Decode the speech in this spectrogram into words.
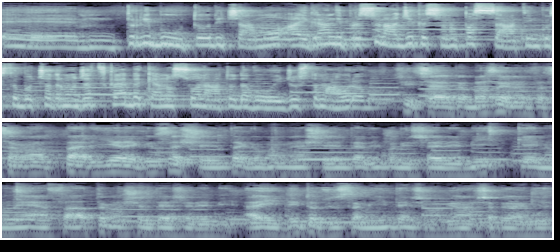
ehm, tributo, diciamo, ai grandi personaggi che sono passati in questo Bocciadromo Jazz Club e che hanno suonato da voi, giusto Mauro? Sì, certo, basta che non facciamo apparire questa scelta come una scelta tipo di serie B, che non è affatto una scelta di serie B. Hai detto giustamente, insomma, bisogna sapere anche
